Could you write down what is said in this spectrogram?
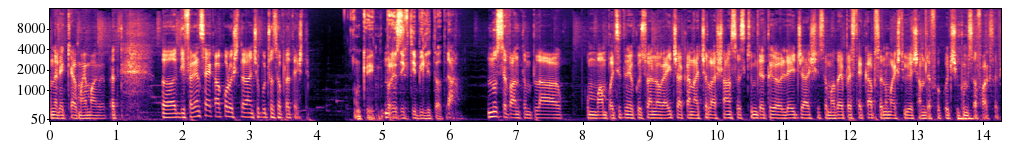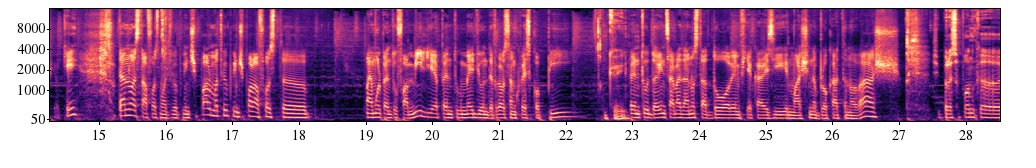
unele chiar mai mari, repet. Uh, Diferența e că acolo și de la început ce o să plătești. Ok, predictibilitate. Da. Nu se va întâmpla cum am pățit în excursioanelor aici, ca în același an să schimb de trei ori legea și să mă dai peste cap să nu mai știu eu ce am de făcut și cum să fac să fie ok. Dar nu ăsta a fost motivul principal. Motivul principal a fost uh, mai mult pentru familie, pentru mediul unde vreau să-mi cresc copii, Ok. pentru dorința mea de a nu sta două ore în fiecare zi în mașină blocat în oraș. Și presupun că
